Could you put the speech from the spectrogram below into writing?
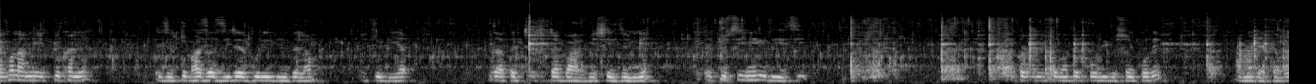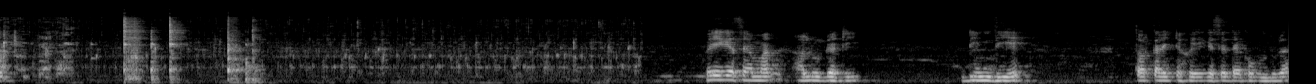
এখন আমি একটুখানি এই যে একটু ভাজা জিরের গুঁড়ি দিয়ে দিলাম একটু দিয়ে, যাতে টেস্টটা বাড়বে সেই জন্যে। একটু চিনিও দিয়েছি। এখন আমি তোমাদের পরিবেশন করে আমি দেখাবো। হয়ে গেছে আমার আলুর গাটি, ডিম দিয়ে। তরকারিটা হয়ে গেছে, দেখো বন্ধুরা,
